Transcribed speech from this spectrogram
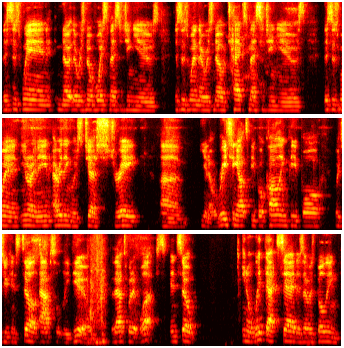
this is when no there was no voice messaging used. This is when there was no text messaging used. This is when you know what I mean. Everything was just straight. Um, you know, reaching out to people, calling people, which you can still absolutely do, but that's what it was. And so, you know, with that said, as I was building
